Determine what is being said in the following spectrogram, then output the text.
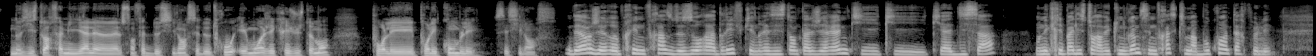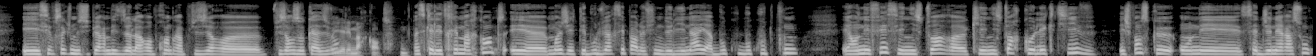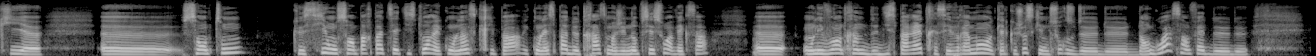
nos histoires familiales, euh, elles sont faites de silence et de trous. Et moi, j'écris justement pour les, pour les combler, ces silences. D'ailleurs, j'ai repris une phrase de Zora Drif, qui est une résistante algérienne, qui, qui, a dit ça. On n'écrit pas l'histoire avec une gomme. C'est une phrase qui m'a beaucoup interpellée. Et c'est pour ça que je me suis permise de la reprendre à plusieurs, euh, plusieurs occasions. Oui, elle est marquante. Parce qu'elle est très marquante. Et euh, moi, j'ai été bouleversée par le film de Lina. Il y a beaucoup, beaucoup de ponts. Et en effet, c'est une histoire qui est une histoire collective. Et je pense qu'on est cette génération qui, sentons que si on s'empare pas de cette histoire et qu'on l'inscrit pas et qu'on laisse pas de traces, moi j'ai une obsession avec ça. Euh, on les voit en train de disparaître et c'est vraiment quelque chose qui est une source d'angoisse de, en fait. De,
